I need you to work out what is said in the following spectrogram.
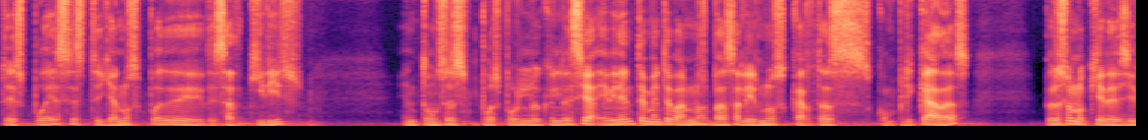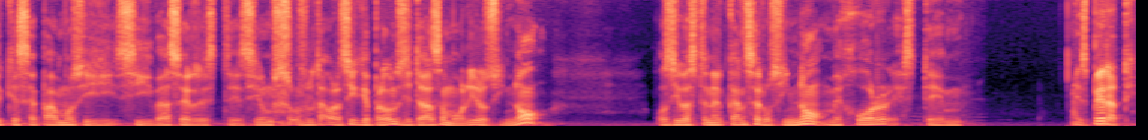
después este, ya no se puede desadquirir. Entonces, pues por lo que le decía, evidentemente van, va a salirnos cartas complicadas, pero eso no quiere decir que sepamos si, si va a ser este, si un resultado, ahora sí que perdón, si te vas a morir o si no, o si vas a tener cáncer o si no, mejor este, espérate.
